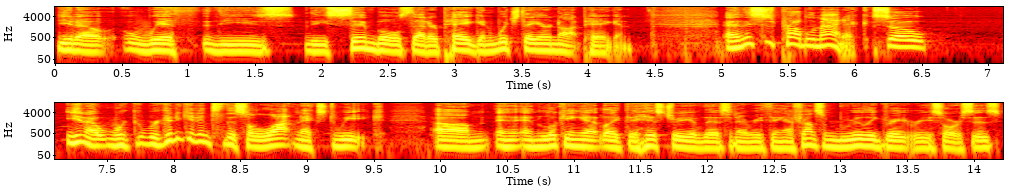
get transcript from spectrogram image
you know, with these these symbols that are pagan, which they are not pagan. And this is problematic. So, you know, we're, we're going to get into this a lot next week um, and, and looking at like the history of this and everything. I found some really great resources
